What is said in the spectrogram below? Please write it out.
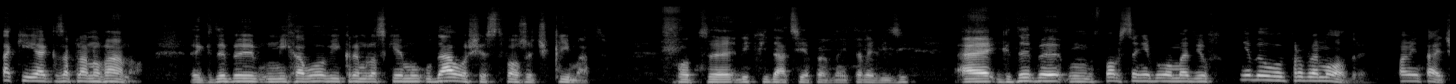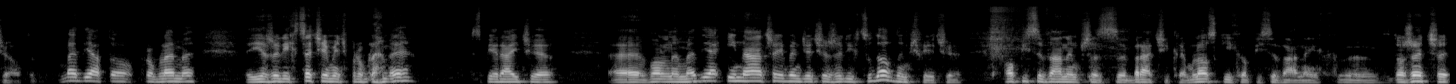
taki jak zaplanowano, gdyby Michałowi Kremlowskiemu udało się stworzyć klimat, pod e, likwidację pewnej telewizji. E, Gdyby w Polsce nie było mediów, nie było problemu Odry. Pamiętajcie o tym. Media to problemy. Jeżeli chcecie mieć problemy, wspierajcie e, wolne media, inaczej będziecie żyli w cudownym świecie opisywanym przez braci kremlowskich, opisywanych w Do Rzeczy,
